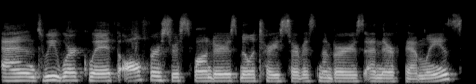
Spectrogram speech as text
And we work with all first responders, military service members, and their families,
